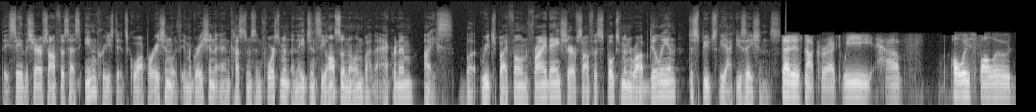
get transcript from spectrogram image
They say the sheriff's office has increased its cooperation with Immigration and Customs Enforcement, an agency also known by the acronym ICE. But reached by phone Friday, Sheriff's Office spokesman Rob Dillion disputes the accusations. That is not correct. We have always followed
